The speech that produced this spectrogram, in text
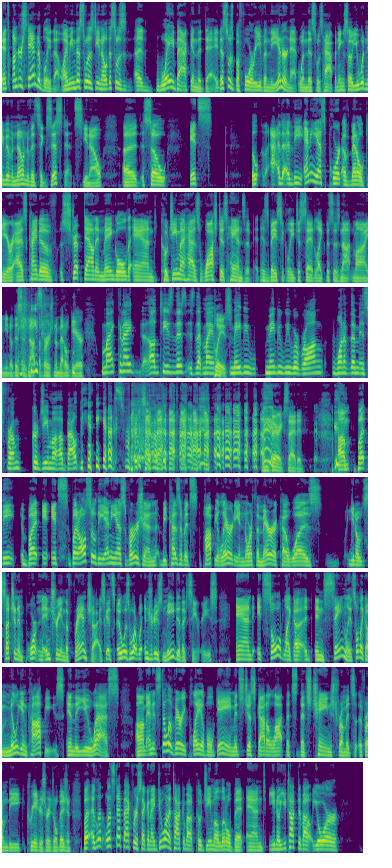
It's understandably though. I mean, this was you know this was uh, way back in the day. This was before even the internet when this was happening, so you wouldn't have even known of its existence. You know, uh, so it's uh, the NES port of Metal Gear as kind of stripped down and mangled, and Kojima has washed his hands of it. Has basically just said like, "This is not mine." You know, this is not the version of Metal Gear. Mike, can I? I'll tease this. Is that my? Please. Maybe maybe we were wrong. One of them is from Kojima about the NES version of this game. I'm very excited. Um, but the but it, it's but also the NES version because of its popularity in North America was you know such an important entry in the franchise. It's, it was what introduced me to the series, and it sold like a insanely. It sold like a million copies in the U.S. Um, and it's still a very playable game. It's just got a lot that's that's changed from its from the creator's original vision. But uh, let, let's step back for a second. I do want to talk about Kojima a little bit. And you know, you talked about your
